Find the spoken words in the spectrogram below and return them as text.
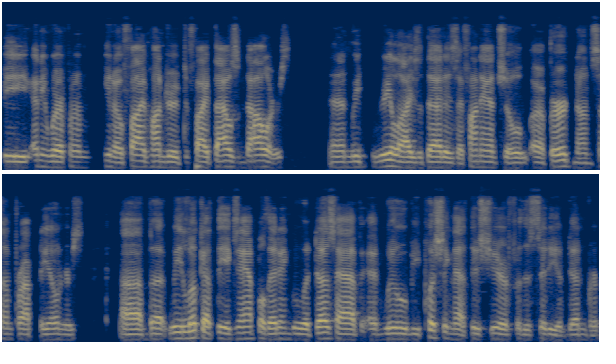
be anywhere from, you know, 500 to $5,000. And we realize that that is a financial uh, burden on some property owners. Uh, But we look at the example that Englewood does have, and we will be pushing that this year for the city of Denver.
